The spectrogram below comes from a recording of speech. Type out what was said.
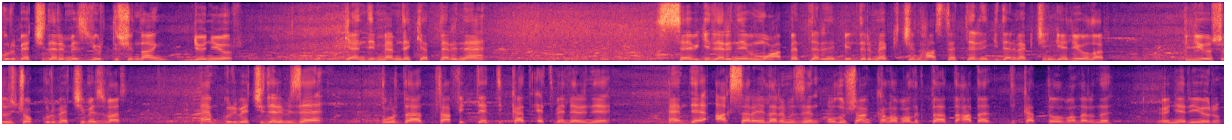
gurbetçilerimiz yurt dışından dönüyor. Kendi memleketlerine sevgilerini, muhabbetlerini bildirmek için, hasretlerini gidermek için geliyorlar. Biliyorsunuz çok gurbetçimiz var. Hem gurbetçilerimize burada trafikte dikkat etmelerini hem de Aksaraylarımızın oluşan kalabalıkta daha da dikkatli olmalarını öneriyorum.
